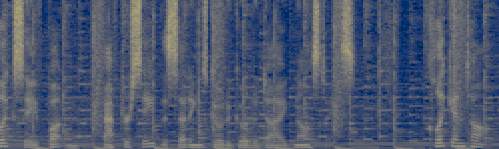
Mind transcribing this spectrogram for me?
Click Save button. After save the settings go to go to Diagnostics. Click Ntop.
